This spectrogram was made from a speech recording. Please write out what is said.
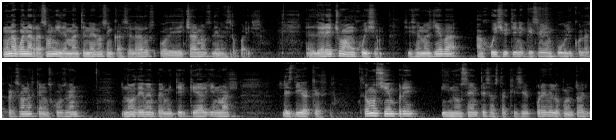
una buena razón y de mantenernos encarcelados o de echarnos de nuestro país. El derecho a un juicio. Si se nos lleva a juicio tiene que ser en público. Las personas que nos juzgan no deben permitir que alguien más les diga qué hacer. Somos siempre inocentes hasta que se pruebe lo contrario.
